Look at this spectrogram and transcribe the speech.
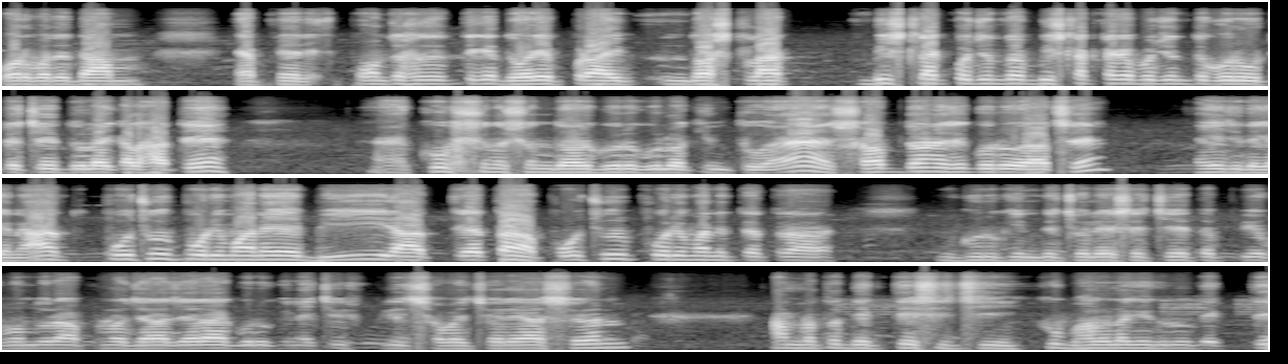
বরবাদের দাম আপনার পঞ্চাশ হাজার থেকে ধরে প্রায় দশ লাখ বিশ লাখ পর্যন্ত বিশ লাখ টাকা পর্যন্ত গরু উঠেছে দুলাইকাল হাটে। হ্যাঁ, খুব সুন্দর সুন্দর গরুগুলো কিন্তু হ্যাঁ সব ধরনের গরু আছে। এই যে দেখেন, আর প্রচুর পরিমাণে ভিড় আর ক্রেতা প্রচুর পরিমাণে ক্রেতা গরু কিনতে চলে এসেছে। তো প্রিয় বন্ধুরা, আপনারা যারা যারা গরু কিনেছে প্লিজ সবাই চলে আসুন। আমরা তো দেখতে এসেছি, খুব ভালো লাগে গরু দেখতে।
